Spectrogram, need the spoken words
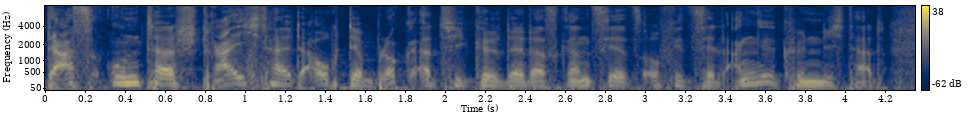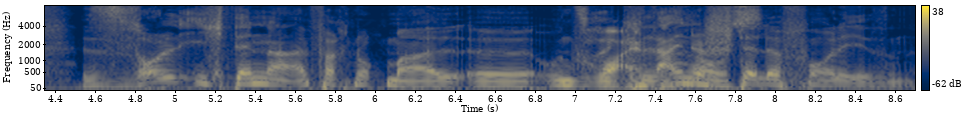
das unterstreicht halt auch der Blogartikel, der das Ganze jetzt offiziell angekündigt hat. Soll ich denn da einfach nochmal äh, unsere oh, kleine Stelle vorlesen?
